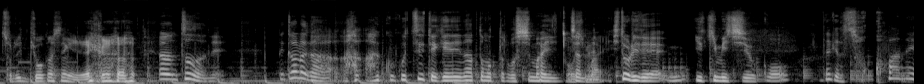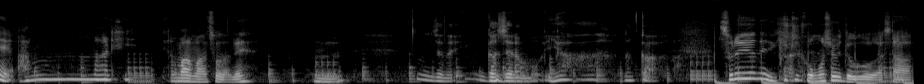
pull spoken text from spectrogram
それに共感しなきゃいけないから。あそうだね。でカラがああここついていけねえなと思ったらおしまいじゃない？い。一人で雪道をこだけどそこはねあんまりまあまあそうだね。うん。うじゃない？ガジラも。い。やーなんか。それがね結局面白いところがさ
